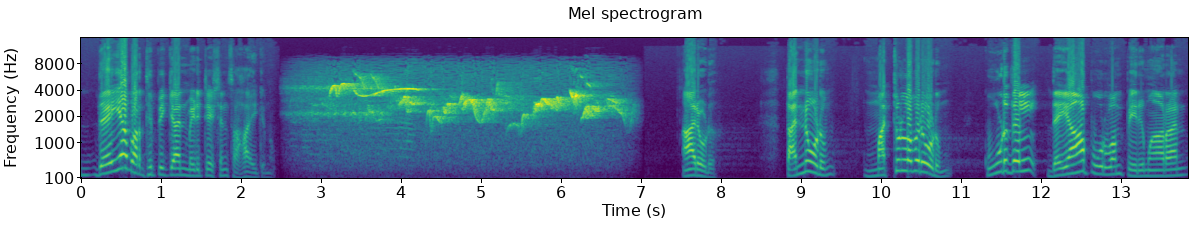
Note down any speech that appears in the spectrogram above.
ദയ വർദ്ധിപ്പിക്കാൻ മെഡിറ്റേഷൻ സഹായിക്കുന്നു. ആരോട്? തന്നോടും മറ്റുള്ളവരോടും കൂടുതൽ ദയാപൂർവം പെരുമാറാൻ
